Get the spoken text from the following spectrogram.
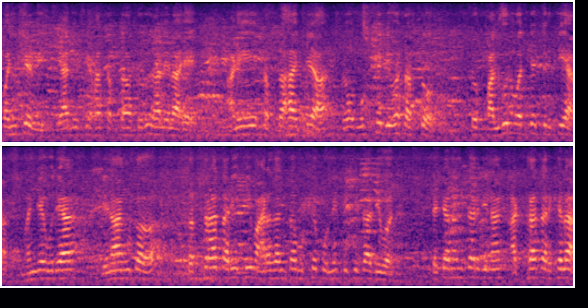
पंचवीस या दिवशी हा सप्ताह सुरू झालेला आहे. आणि सप्ताहाच्या जो मुख्य दिवस असतो तो फाल्गुन वद्य तृतीया म्हणजे उद्या दिनांक सतरा तारीख ही महाराजांचा मुख्य पुण्यतिथीचा दिवस. त्याच्यानंतर दिनांक अठरा तारखेला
